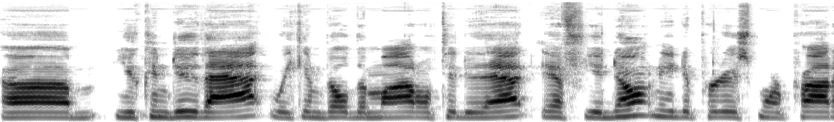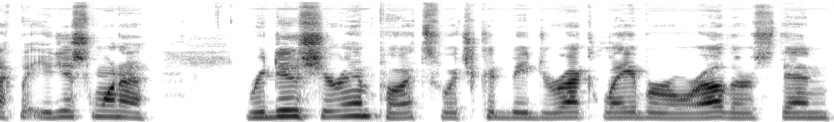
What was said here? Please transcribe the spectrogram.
um, you can do that. We can build a model to do that. If you don't need to produce more product, but you just want to reduce your inputs, which could be direct labor or others, then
